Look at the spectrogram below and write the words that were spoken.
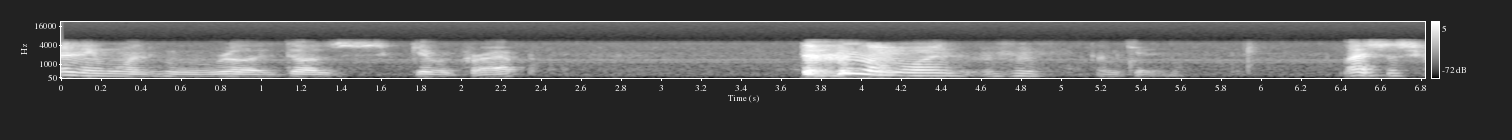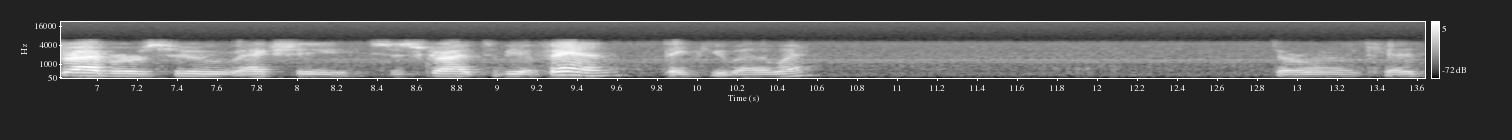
anyone who really does give a crap, I'm kidding. My subscribers who actually subscribe to be a fan, thank you by the way. They're only kids.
